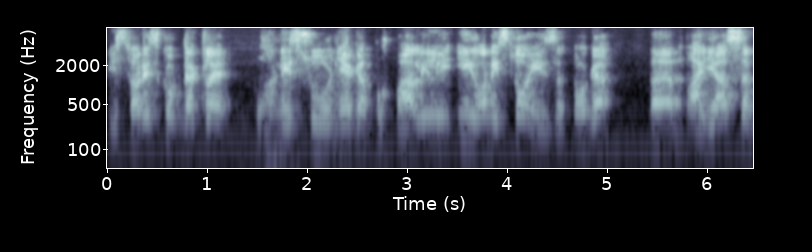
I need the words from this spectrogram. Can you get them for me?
istorijskog, dakle, oni su njega pohvalili i oni stoje iza toga, a ja sam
